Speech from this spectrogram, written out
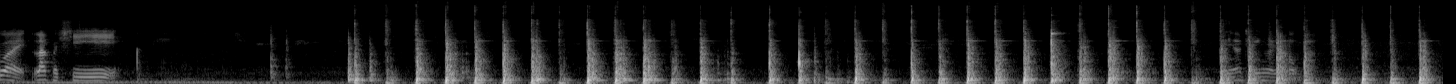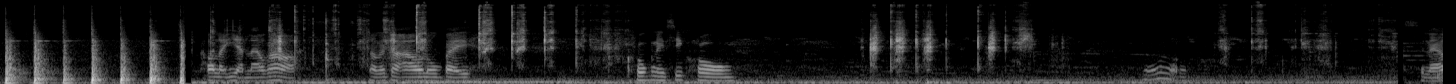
ด้วยรากผักชีนี่เอาทิ้งไว้ตก พอละเอียดแล้วก็ เราก็จะเอาลงไปคลุกในซี่โครงโอ้เสร็จ แล้ว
